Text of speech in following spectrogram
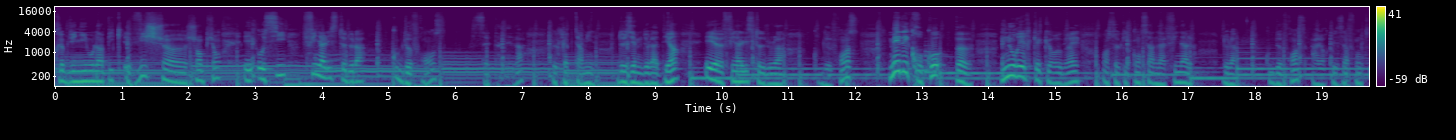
club du Nîmes Olympique est vice-champion et aussi finaliste de la Coupe de France. Cette année-là, le club termine deuxième de la D1 et euh, finaliste de la Coupe de France. Mais les crocos peuvent nourrir quelques regrets en ce qui concerne la finale de la Coupe de France alors qu'ils affrontent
